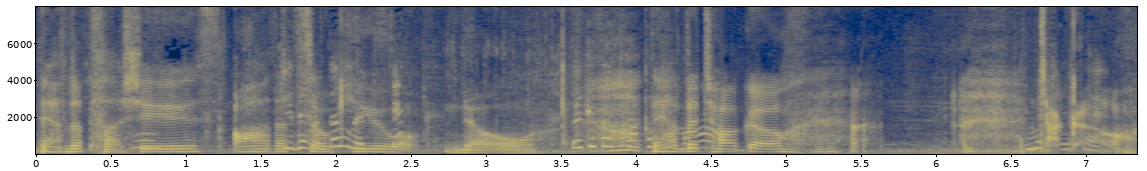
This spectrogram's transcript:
They have the plushies. Oh, that's so cute. lipstick? No. Look at the taco. They have the taco. taco.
